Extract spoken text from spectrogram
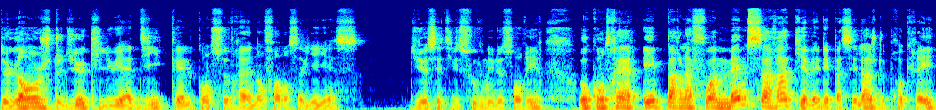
de l'ange de Dieu qui lui a dit qu'elle concevrait un enfant dans sa vieillesse. Dieu s'est-il souvenu de son rire? Au contraire, et par la foi, même Sarah, qui avait dépassé l'âge de procréer,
